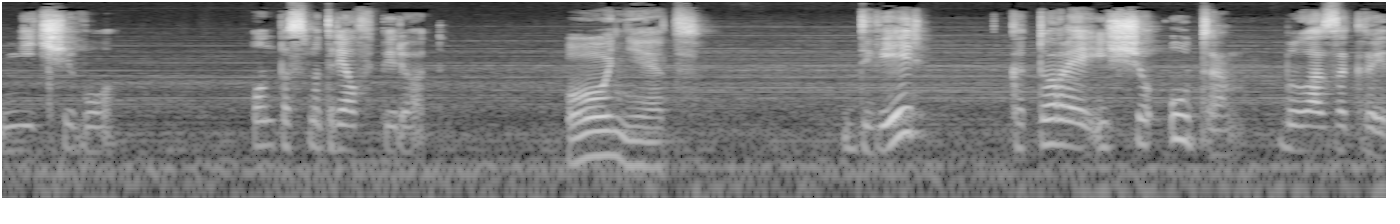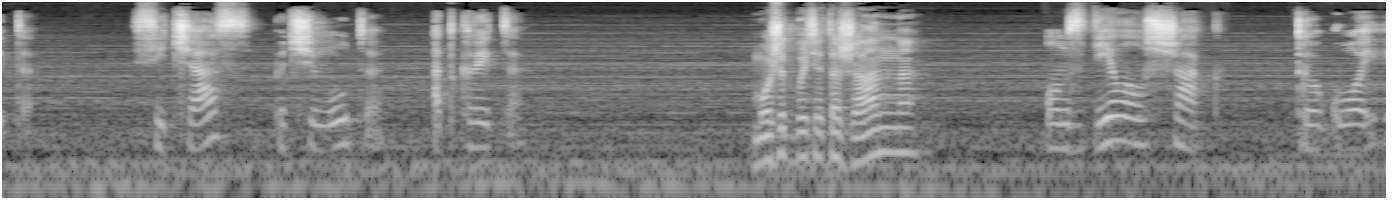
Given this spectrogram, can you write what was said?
Ничего. Он посмотрел вперед. О, нет. Дверь, которая еще утром была закрыта, сейчас почему-то открыта. Может быть, это Жанна? Он сделал шаг, другой.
